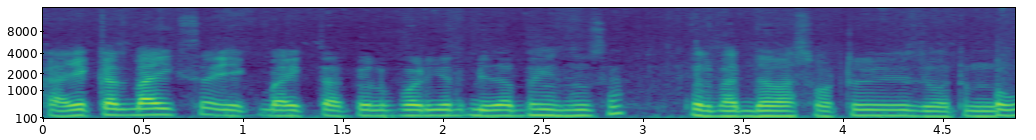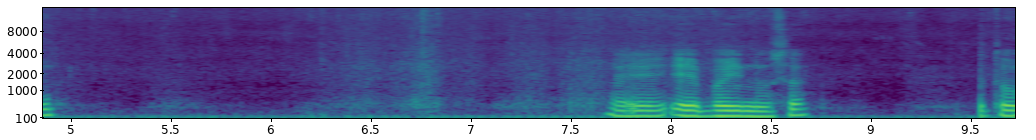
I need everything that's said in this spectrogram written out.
કે એક જ બાઇક છે, એક બાઇક તો પેલું પડ્યું બીજા ભાઈનું છે. પેલી બાદ દવા સોટું જો તમને એ એ ભાઈનું છે. તો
